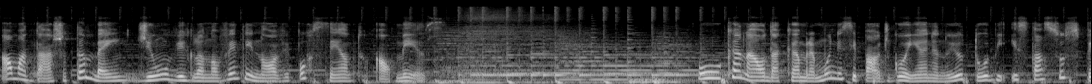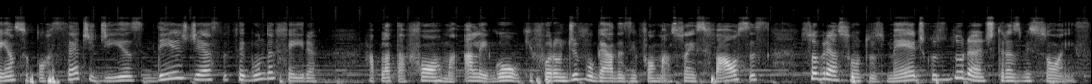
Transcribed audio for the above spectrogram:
a uma taxa também de 1,99% ao mês. Canal da Câmara Municipal de Goiânia no YouTube está suspenso por sete dias desde esta segunda-feira. A plataforma alegou que foram divulgadas informações falsas sobre assuntos médicos durante transmissões.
